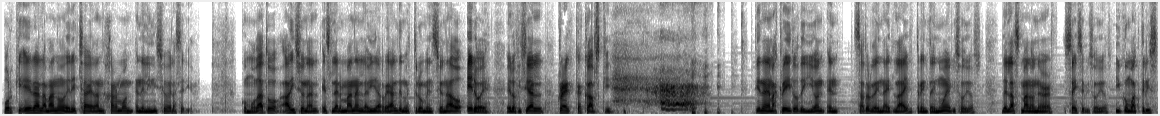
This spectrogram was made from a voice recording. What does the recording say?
porque era la mano derecha de Dan Harmon en el inicio de la serie. como dato adicional, es la hermana en la vida real de nuestro mencionado héroe, el oficial Craig Kakowski. Tiene además créditos de guion en Saturday Night Live, 39 episodios, The Last Man on Earth, 6 episodios, y como actriz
